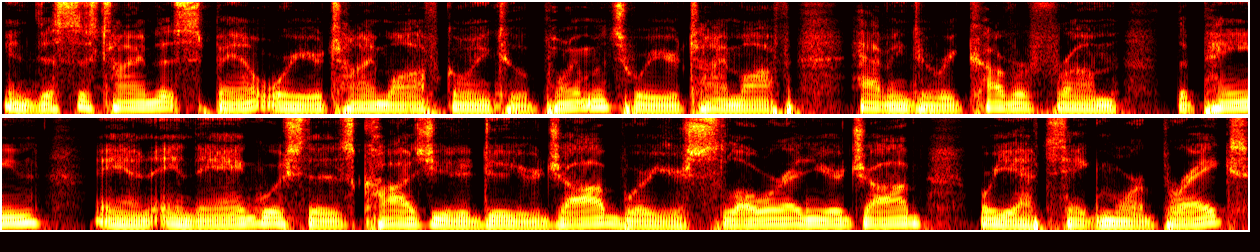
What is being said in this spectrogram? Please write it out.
And this is time that's spent where your time off going to appointments, where your time off having to recover from the pain and, and the anguish that has caused you to do your job, where you're slower in your job, where you have to take more breaks,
